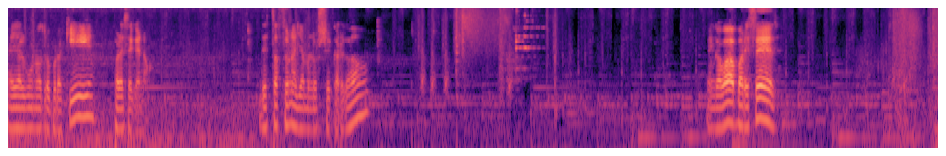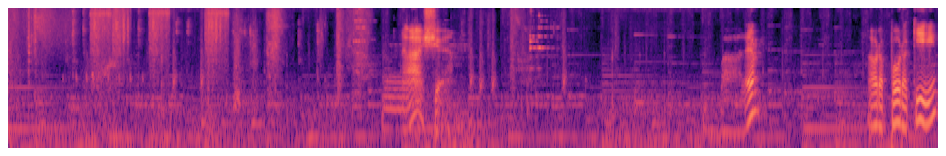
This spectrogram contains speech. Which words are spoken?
¿Hay algún otro por aquí? Parece que no. De esta zona ya me los he cargado. Venga, va, apareced. Vale. Ahora por aquí.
